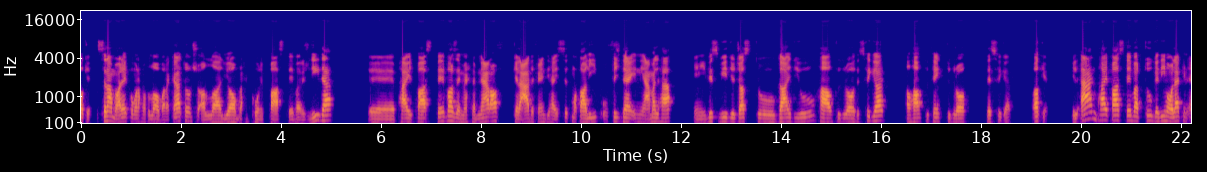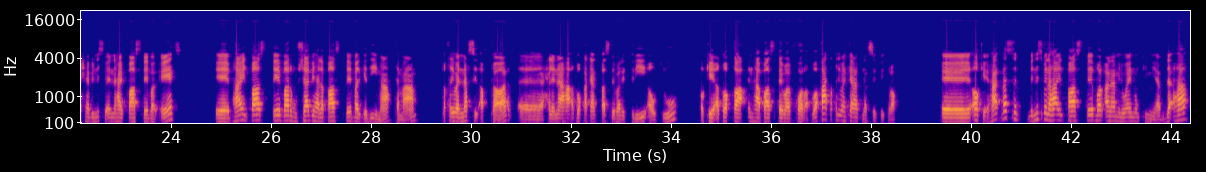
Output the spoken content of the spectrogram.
okay. السلام عليكم ورحمة الله وبركاته. إن شاء الله اليوم راح نكون ب past paper جديدة. آه، بهاي ال past paper زي ما إحنا بنعرف. كالعادة في عندي هاي الست مطالب وفيش داعي إني أعملها. يعني this video just to guide you how to draw this figure أو how to think to draw this figure. okay. الآن بهاي past paper 2 قديمة ولكن إحنا بالنسبة لنا هاي past paper 8 آه، بهاي ال past paper مشابهة ل past paper قديمة. تمام. تقريبا نفس الأفكار أه حليناها أتوقع كانت past paper 3 أو 2 okay أتوقع إنها past paper 4 أتوقع تقريبا كانت نفس الفكرة. أه okay بس بالنسبة لهاي ال past paper أنا من وين ممكن إني أبدأها؟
